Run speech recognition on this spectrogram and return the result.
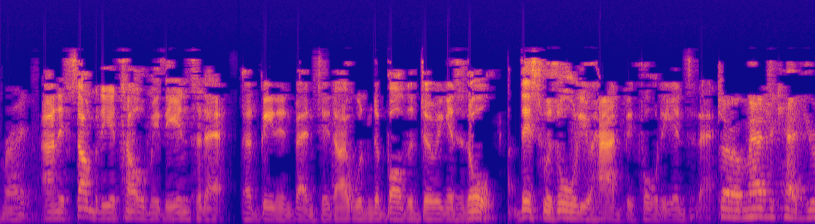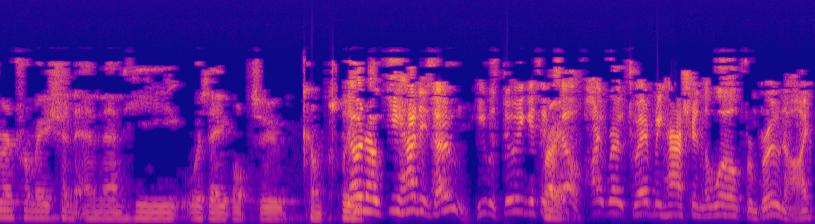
Right. And if somebody had told me the internet had been invented, I wouldn't have bothered doing it at all. This was all you had before the internet. So Magic had your information, and then he was able to complete. No, no, he had his own. He was doing it Right. himself. I wrote to every hash in the world from Brunei.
